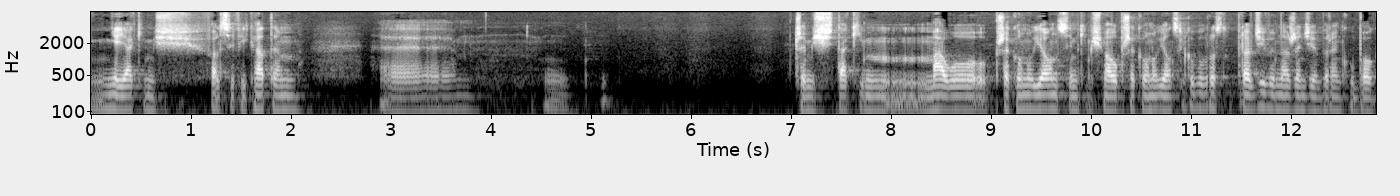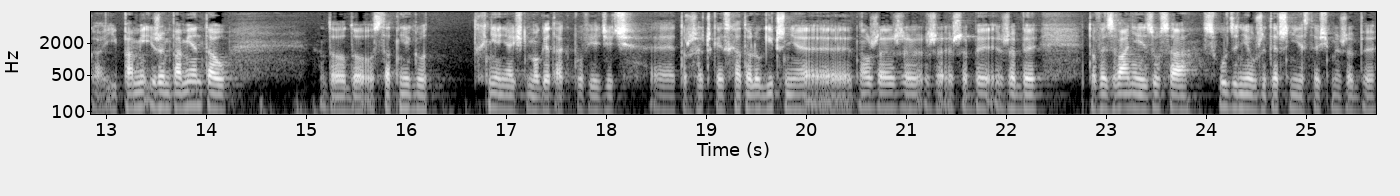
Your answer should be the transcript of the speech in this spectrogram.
Nie jakimś falsyfikatem, em, czymś takim mało przekonującym, kimś mało przekonującym, tylko po prostu prawdziwym narzędziem w ręku Boga. I, pamię- pamiętał do, do ostatniego tchnienia, jeśli mogę tak powiedzieć, e, troszeczkę eschatologicznie, e, no, że, że, że, żeby, żeby to wezwanie Jezusa, słudzy nieużyteczni jesteśmy, żeby,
